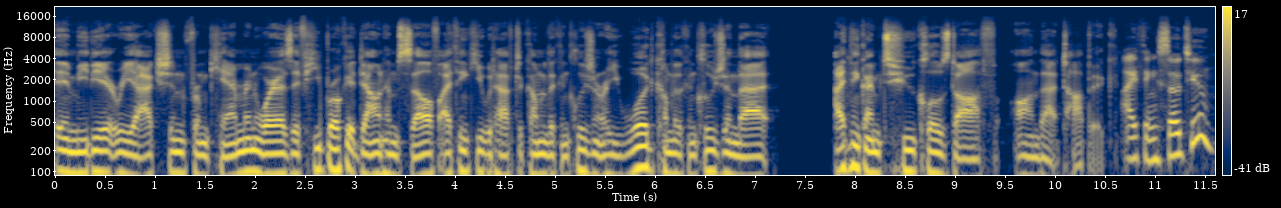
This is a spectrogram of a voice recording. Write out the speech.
immediate reaction from Cameron. Whereas if he broke it down himself, I think he would have to come to the conclusion, or he would come to the conclusion that I think I'm too closed off on that topic. I think so too.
